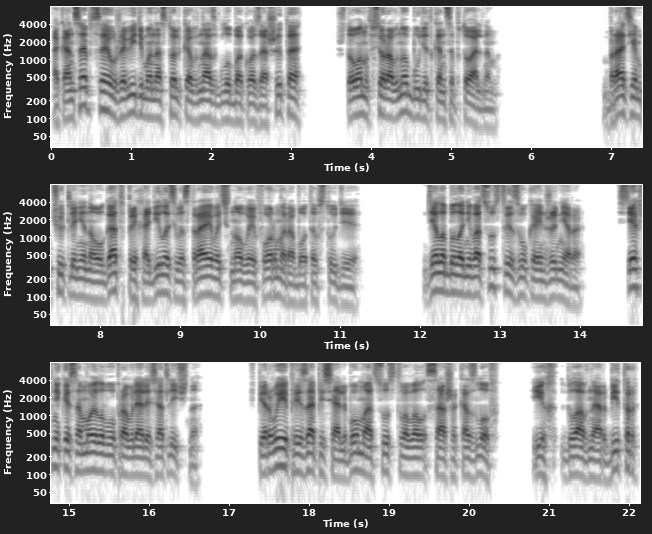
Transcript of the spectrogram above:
а концепция уже, видимо, настолько в нас глубоко зашита, что он все равно будет концептуальным. Братьям чуть ли не наугад приходилось выстраивать новые формы работы в студии. Дело было не в отсутствии звукоинженера. С техникой Самойлова управлялись отлично. Впервые при записи альбома отсутствовал Саша Козлов, их главный арбитр,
